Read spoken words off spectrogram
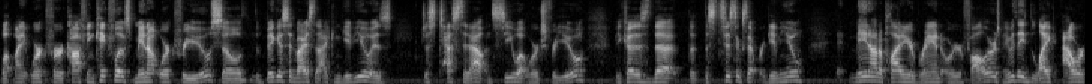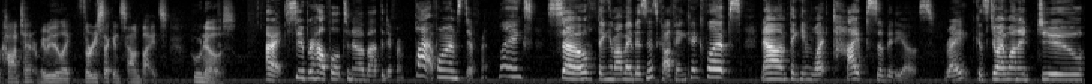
what might work for coffee and kickflips may not work for you. So mm-hmm. the biggest advice that I can give you is just test it out and see what works for you because the, the, the statistics that we're giving you, it may not apply to your brand or your followers. Maybe they like our content or maybe they like 30 second sound bites. Who knows? All right, super helpful to know about the different platforms, different links. So, thinking about my business, coffee and kickflips. Now I'm thinking what types of videos, right? Because do I want to do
